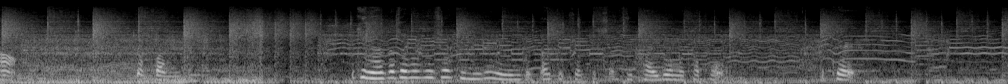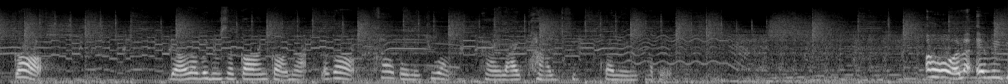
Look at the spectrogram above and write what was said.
อ้าวจบกันโอเคนะก็ถ้าไม่ชอบคลิปนี้ก็อย่าลืมกดไลค์กดแชร์กด subscribe ด้วยนะครับผม เค ก็ เดี๋ยวเราไปดูสกอร์ก่อนค่ะแล้วก็เข้าไปในช่วงไฮไลท์ท้ายคลิปกันเลยครับผมโอ้โหแล้ว MVP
